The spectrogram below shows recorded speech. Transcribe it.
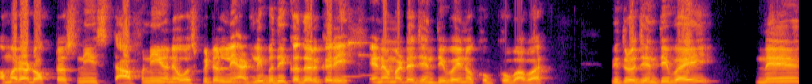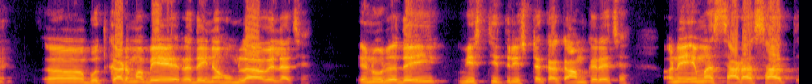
અમારા ડોક્ટર્સની, સ્ટાફની અને હોસ્પિટલની આટલી બધી કદર કરી, એના માટે જયંતિભાઈનો ખૂબ ખૂબ આભાર. મિત્રો, જયંતિભાઈને ભૂતકાળમાં બે હૃદયના હુમલા આવેલા છે. એનું હૃદય વીસથી ત્રીસ ટકા કામ કરે છે અને એમાં સાડા સાત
